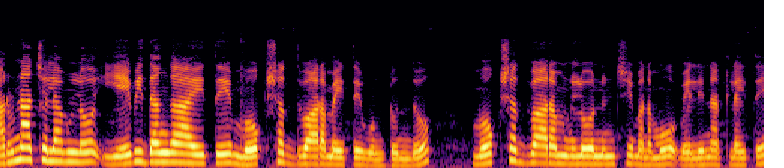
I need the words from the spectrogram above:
అరుణాచలంలో ఏ విధంగా అయితే మోక్షద్వారం అయితే ఉంటుందో మోక్షద్వారంలో నుంచి మనము వెళ్ళినట్లయితే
